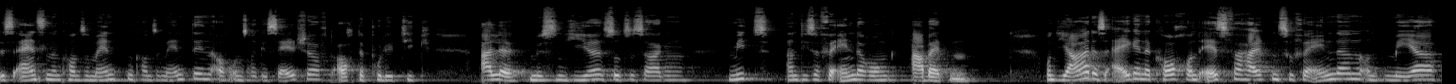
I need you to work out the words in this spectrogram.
des einzelnen Konsumenten, Konsumentin, auch unserer Gesellschaft, auch der Politik. Alle müssen hier sozusagen mit an dieser Veränderung arbeiten. Und ja, das eigene Koch- und Essverhalten zu verändern und mehr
